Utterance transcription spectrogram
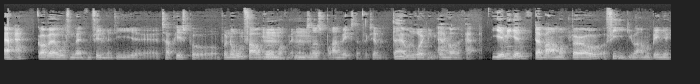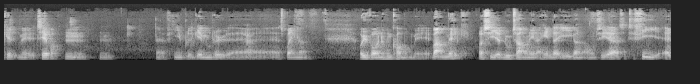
ja, ja. godt være Olsenbanden filmene, de øh, tager pis på, på nogle faggrupper, mm, men mm. sådan noget som brandvæsenet for eksempel, der er udrykningen, den Ja, holder. ja. Hjem igen, der varmer Børge og Fie, de varmer Benny og Kjeld med tæpper, Mm. Mm. ja, fordi de er blevet gennemblødt af, af sprinkleren. Og Yvonne, hun kommer med varm mælk og siger, at nu tager hun ind og henter Egon, og hun siger altså til Fie, at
